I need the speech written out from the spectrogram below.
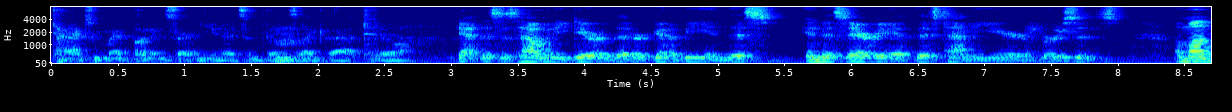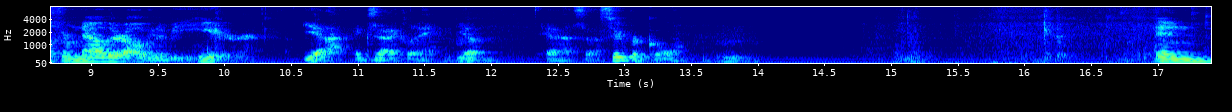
tags we might put in certain units and things mm-hmm. like that too. Yeah, this is how many deer that are going to be in this in this area at this time of year versus a month from now they're all going to be here. Yeah, exactly. Mm-hmm. Yep. Yeah, so super cool. And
